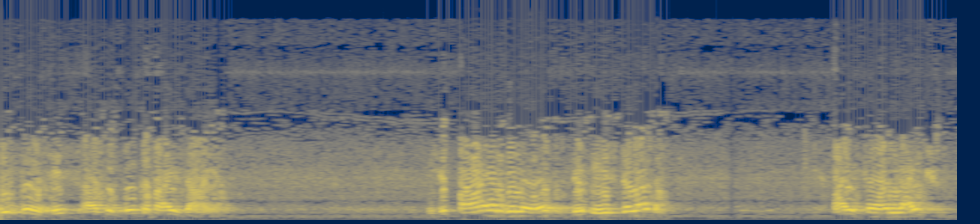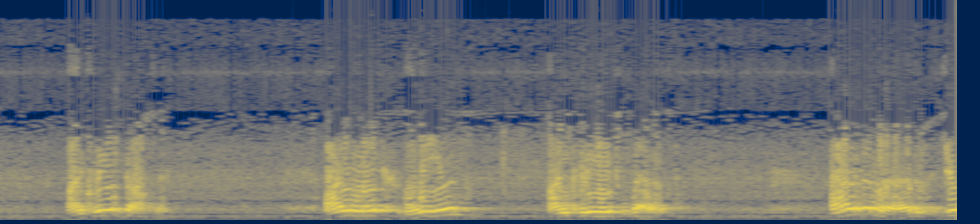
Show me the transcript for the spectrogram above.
eighth verses of the book of Isaiah. He said, I am the Lord, this is the other. I form light and create darkness. I make real and create wealth. I, the Lord, do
